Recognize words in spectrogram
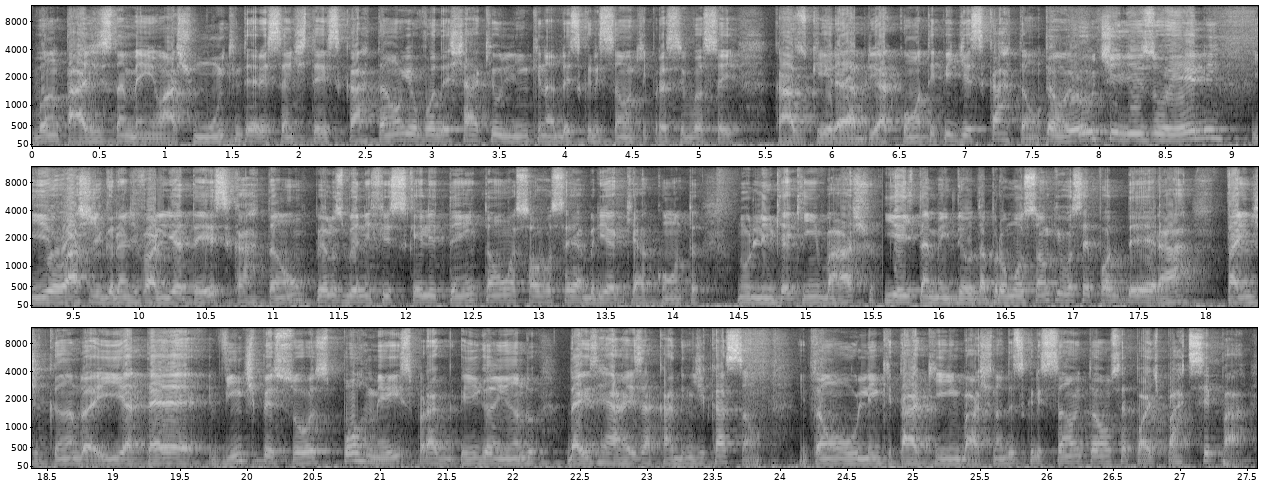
vantagens também. Eu acho muito interessante ter esse cartão e eu vou deixar aqui o link na descrição aqui para se você caso queira abrir a conta e pedir esse cartão. Então eu utilizo ele e eu acho de grande valia ter esse cartão pelos benefícios que ele tem. Então é só você abrir aqui a conta no link aqui embaixo e aí também tem outra promoção que você poderá estar tá indicando aí até 20 pessoas por mês para ir ganhando 10 reais a cada indicação. Então o link está aqui embaixo na descrição, então você pode participar.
